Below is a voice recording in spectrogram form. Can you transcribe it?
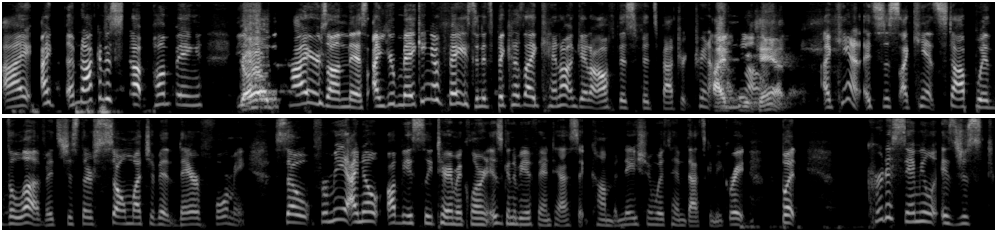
I, I I'm not going to stop pumping you Go know, ahead. the tires on this. I, you're making a face, and it's because I cannot get off this Fitzpatrick train. I, I, you can't. I can't. It's just I can't stop with the love. It's just there's so much of it there for me. So for me, I know obviously Terry McLaurin is going to be a fantastic combination with him. That's going to be great. But Curtis Samuel is just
